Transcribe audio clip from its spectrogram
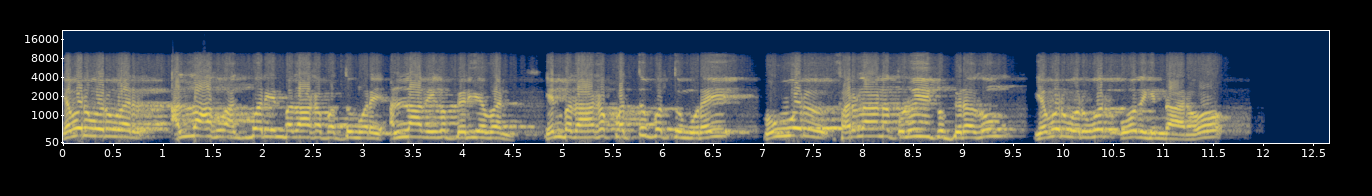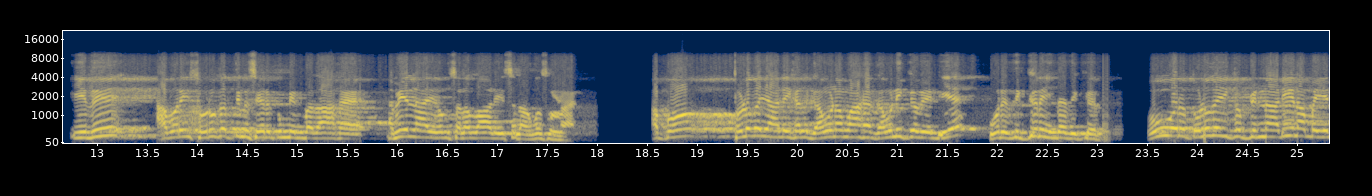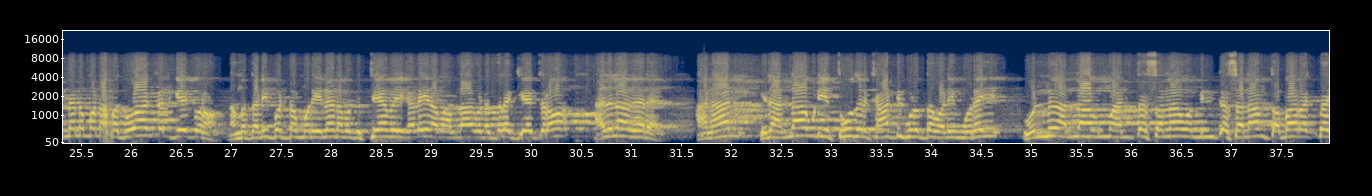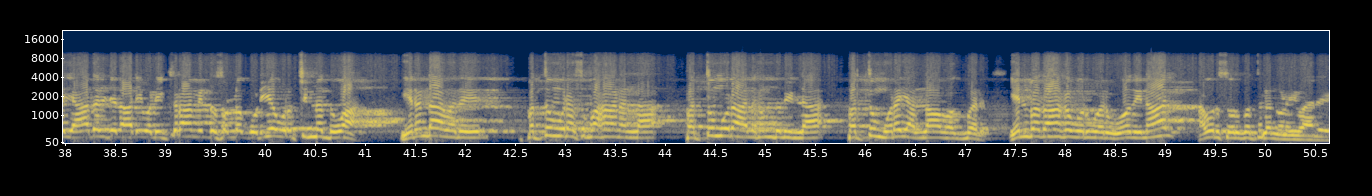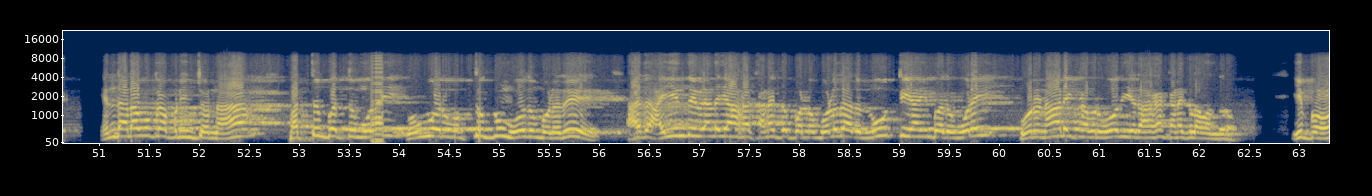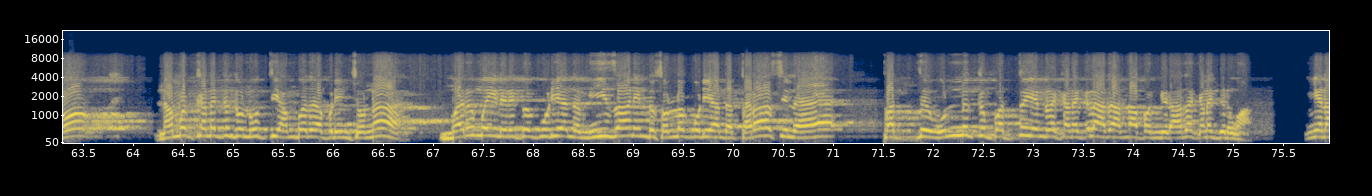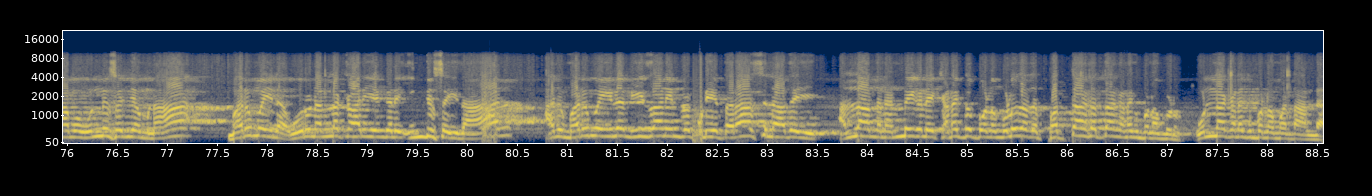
எவர் ஒருவர் அல்லாஹு அக்பர் என்பதாக பத்து முறை அல்லாஹ் மிக பெரியவன் என்பதாக பத்து பத்து முறை ஒவ்வொரு ஃபர்லான தொழுகைக்கு பிறகும் எவர் ஒருவர் ஓதுகின்றாரோ இது அவரை சொர்க்கத்தில் சேர்க்கும் என்பதாக நபிகள் நாயகம் சல்லா அலைஹி வஸல்லம் அவங்க சொல்றாங்க அப்போ தொழுகையாளிகள் கவனமாக கவனிக்க வேண்டிய ஒரு திக்கர் இந்த திக்கர் ஒவ்வொரு தொழுகைக்கு பின்னாடி நம்ம என்னென்னமோ நம்ம துவாக்கள் கேட்கிறோம். நம்ம தனிப்பட்ட முறையில நமக்கு தேவைகளை நம்ம அல்லாவிடத்துல கேட்கிறோம். அதெல்லாம் வேற. ஆனால் இது அல்லாவுடைய தூதர் காட்டி கொடுத்த வழிமுறை. ஒண்ணு அல்லாஹும் அந்த சலாம் மின்ட சலாம் தபாரக்த யாதல் ஜலாலி வல் என்று சொல்லக்கூடிய ஒரு சின்ன துவா. இரண்டாவது பத்து முறை சுபஹான் அல்லா பத்து முறை அல்ஹம்துலில்லா பத்து முறை அல்லாஹ் அக்பர் என்பதாக ஒருவர் ஓதினால் அவர் சொர்க்கத்துல நுழைவாரு. எந்த அளவுக்கு அப்படின்னு சொன்னா பத்து பத்து முறை ஒவ்வொரு வக்துக்கும் ஓதும் பொழுது அது ஐந்து வேலையாக கணக்கு பண்ணும் பொழுது அது நூத்தி ஐம்பது முறை ஒரு நாளைக்கு அவர் ஓதியதாக கணக்குல வந்துடும் இப்போ நம்ம கணக்குக்கு நூத்தி ஐம்பது அப்படின்னு சொன்னா மறுமையில் இருக்கக்கூடிய அந்த மீசான் என்று சொல்லக்கூடிய அந்த தராசில பத்து ஒண்ணுக்கு பத்து என்ற கணக்குல அதை அண்ணா பங்கிடும் அதை கணக்கிடுவான். இங்க நாம ஒண்ணு செஞ்சோம்னா மறுமையில ஒரு நல்ல காரியங்களை இங்கு செய்தால் அது மறுமையில மீசான் என்றக்கூடிய தராசில் அதை அல்ல அந்த நன்மைகளை கணக்கு பண்ணும் பொழுது அதை பத்தாகத்தான் கணக்கு பண்ணப்படும் ஒன்னா கணக்கு பண்ண மாட்டான் அல்ல.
